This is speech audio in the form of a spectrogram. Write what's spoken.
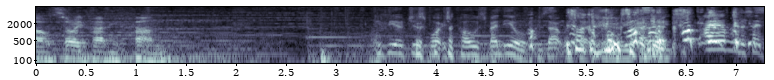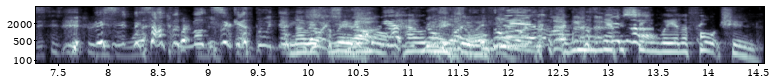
Oh, sorry for having fun. Maybe you have just watched Paul's video because that was It's like such a really full funny. I am going to say this is literally This, is, this happened way months ago. could- We don't No, it's it's really not. not. How do no you one- no Have you never seen Wheel of Fortune?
